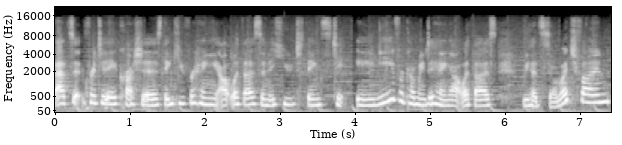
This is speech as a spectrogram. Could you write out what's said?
That's it for today, crushes. Thank you for hanging out with us, and a huge thanks to Amy for coming to hang out with us. We had so much fun.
